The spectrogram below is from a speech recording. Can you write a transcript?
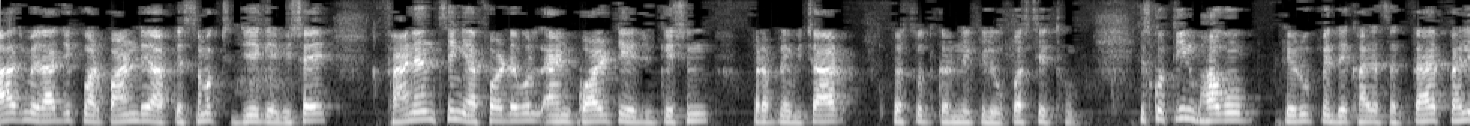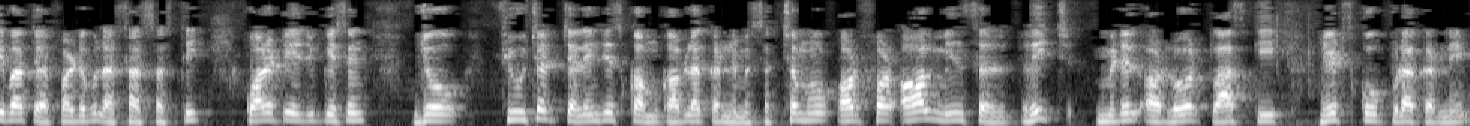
आज मैं राजीव कुमार पांडे आपके समक्ष दिए गए विषय financing affordable and quality education पर अपने विचार प्रस्तुत करने के लिए उपस्थित हूँ। इसको तीन भागों के रूप में देखा जा सकता है। पहली बात तो अफोर्डेबल अर्थात सस्ती। क्वालिटी एजुकेशन जो फ्यूचर चैलेंजेस का मुकाबला करने में सक्षम हो और for all means rich middle और लोअर क्लास की नीड्स को पूरा करने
